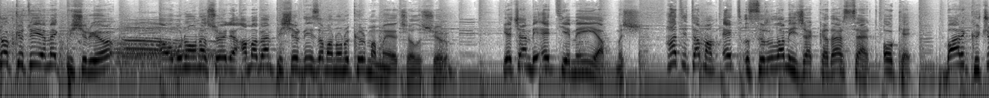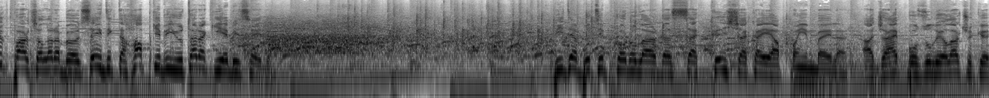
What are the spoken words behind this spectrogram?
Çok kötü yemek pişiriyor. Ama bunu ona söyle. Ama ben pişirdiği zaman onu kırmamaya çalışıyorum. Geçen bir et yemeği yapmış. Hadi tamam et ısırılamayacak kadar sert. Okey. Bari küçük parçalara bölseydik de hap gibi yutarak yiyebilseydim. Bir de bu tip konularda sakın şaka yapmayın beyler. Acayip bozuluyorlar çünkü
